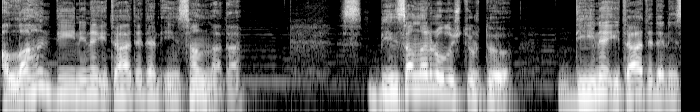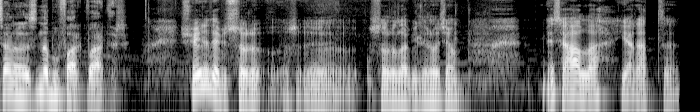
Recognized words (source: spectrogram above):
Allah'ın dinine itaat eden insanla da insanların oluşturduğu dine itaat eden insan arasında bu fark vardır. Şöyle de bir soru e, sorulabilir hocam. Mesela Allah yarattı.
